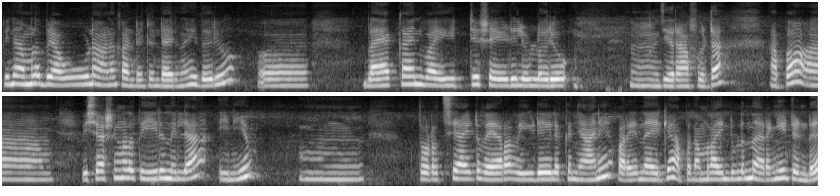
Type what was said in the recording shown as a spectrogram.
പിന്നെ നമ്മൾ ബ്രൗൺ ആണ് കണ്ടിട്ടുണ്ടായിരുന്നത്. ഇതൊരു ബ്ലാക്ക് ആൻഡ് വൈറ്റ് ഷെയ്ഡിലുള്ളൊരു ജിറാഫ് കേട്ടോ. അപ്പോൾ വിശേഷങ്ങൾ തീരുന്നില്ല. ഇനിയും തുടർച്ചയായിട്ട് വേറെ വീഡിയോയിലൊക്കെ ഞാൻ പറയുന്നതായിരിക്കും. അപ്പോൾ നമ്മൾ അതിന്റെ ഉള്ളിൽ നിന്ന് ഇറങ്ങിയിട്ടുണ്ട്.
